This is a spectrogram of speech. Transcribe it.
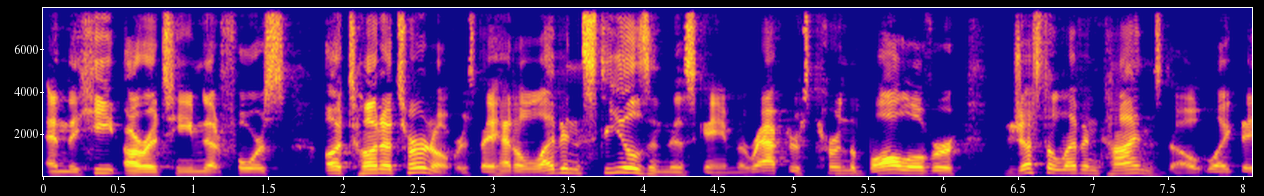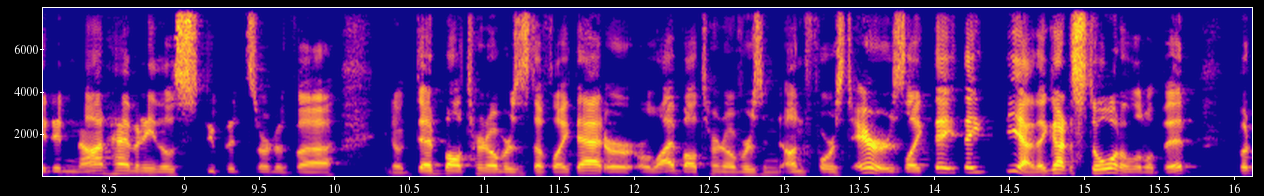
And the Heat are a team that force a ton of turnovers. They had 11 steals in this game. The Raptors turned the ball over just 11 times, though. Like they did not have any of those stupid sort of, uh, you know, dead ball turnovers and stuff like that, or, or live ball turnovers and unforced errors. Like they, they, yeah, they got stolen a little bit, but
